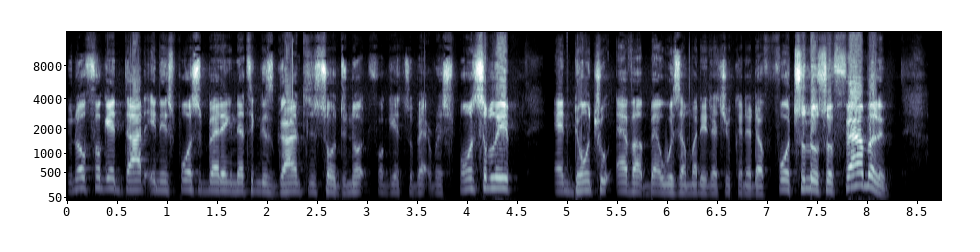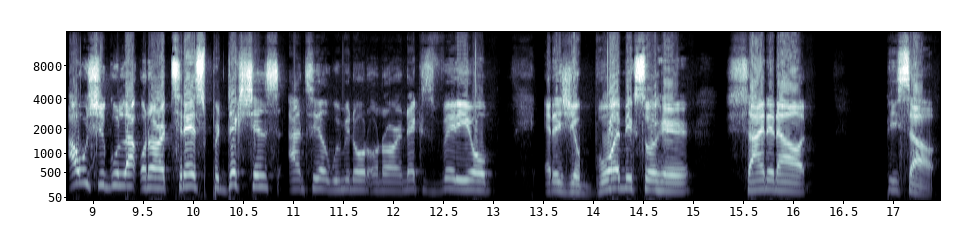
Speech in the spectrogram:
do not forget that in sports betting, nothing is guaranteed. So do not forget to bet responsibly. And don't you ever bet with somebody that you cannot afford to lose. So family, I wish you good luck on our today's predictions until we meet on on our next video. It is your boy Mixo here, shining out. Peace out.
